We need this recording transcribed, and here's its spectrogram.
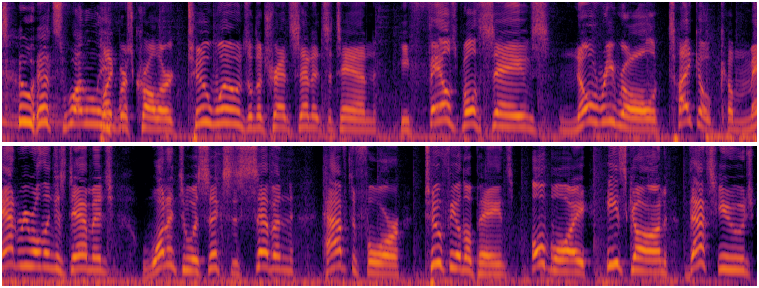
Two hits, one leaf. Plague Burst Crawler, two wounds on the Transcendent C'tan. He fails both saves, no reroll. Tycho command rerolling his damage. One into a six is seven, half to four, two feel no pains. Oh boy, he's gone. That's huge,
